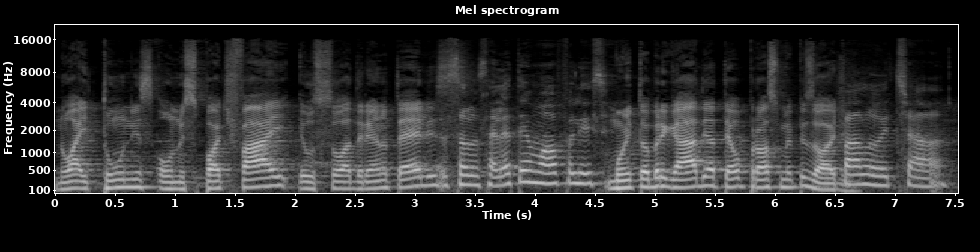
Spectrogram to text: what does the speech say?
no iTunes ou no Spotify. Eu sou Adriano Teles. Eu sou Lucélia Termópolis. Muito obrigado e até o próximo episódio. Falou, tchau.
